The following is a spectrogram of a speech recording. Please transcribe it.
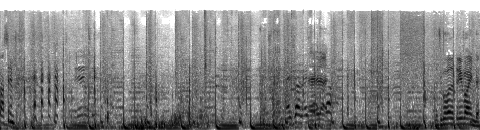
Pass him. Nice one, nice Like that. Let's go for the three pointer.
